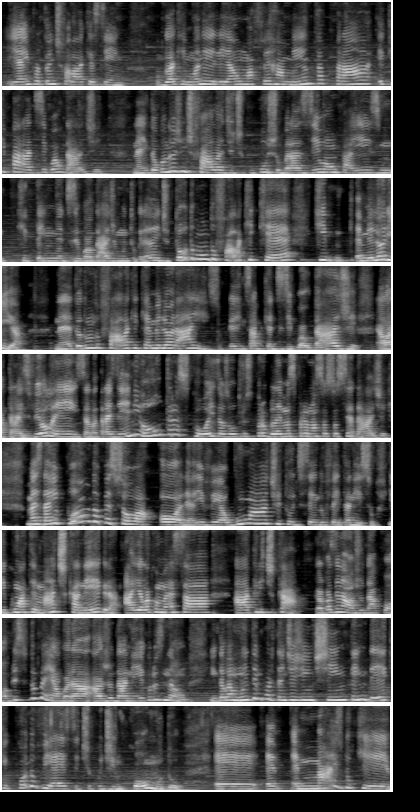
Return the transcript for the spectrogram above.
E é importante falar que assim o Black Money ele é uma ferramenta para equiparar a desigualdade. Né? Então, quando a gente fala de tipo, puxa, o Brasil é um país que tem uma desigualdade muito grande, todo mundo fala que quer que é melhoria né? Todo mundo fala que quer melhorar isso, porque a gente sabe que a desigualdade, ela traz violência, ela traz N outras coisas, outros problemas para a nossa sociedade. Mas daí, quando a pessoa olha e vê alguma atitude sendo feita nisso, e com a temática negra, aí ela começa a, a criticar. Ela fala assim, não, ajudar pobres, tudo bem, agora ajudar negros, não. Então, é muito importante a gente entender que quando vier esse tipo de incômodo, é, é, é mais do que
